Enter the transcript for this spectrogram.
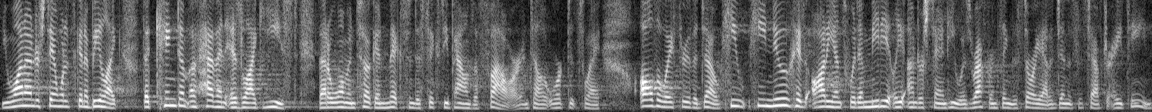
You want to understand what it's going to be like. The kingdom of heaven is like yeast that a woman took and mixed into 60 pounds of flour until it worked its way all the way through the dough. He, he knew his audience would immediately understand he was referencing the story out of Genesis chapter 18.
